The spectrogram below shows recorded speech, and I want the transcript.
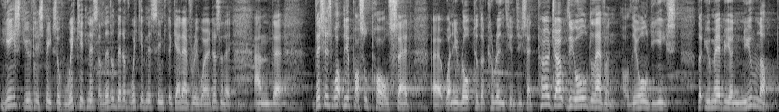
yeast usually speaks of wickedness. A little bit of wickedness seems to get everywhere, doesn't it? And uh, this is what the Apostle Paul said uh, when he wrote to the Corinthians. He said, Purge out the old leaven or the old yeast, that you may be a new lump,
